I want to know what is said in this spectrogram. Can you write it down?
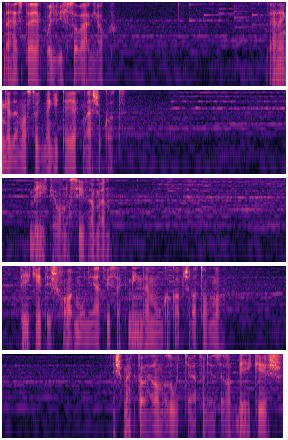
nehezteljek vagy visszavágjak. Elengedem azt, hogy megítéljek másokat. Béke van a szívemben. Békét és harmóniát viszek minden munkakapcsolatomba megtalálom az útját, hogy ezzel a békés,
